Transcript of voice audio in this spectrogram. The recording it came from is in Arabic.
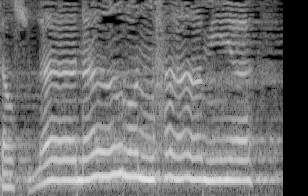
تصلى نارا حامية.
